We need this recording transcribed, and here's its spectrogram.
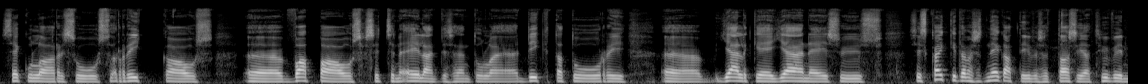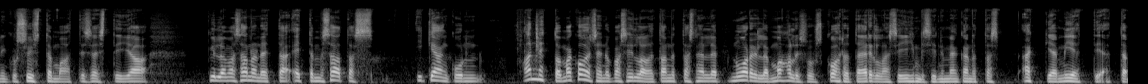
sekulaarisuus, rikkaus, vapaus, sitten sinne eiläntiseen tulee diktatuuri, jälkeen jääneisyys, siis kaikki tämmöiset negatiiviset asiat hyvin niin kuin systemaattisesti. Ja kyllä mä sanon, että, että me saataisiin ikään kuin annettua, mä koen sen jopa sillä lailla, että annettaisiin näille nuorille mahdollisuus kohdata erilaisia ihmisiä, niin meidän kannattaisi äkkiä miettiä, että,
